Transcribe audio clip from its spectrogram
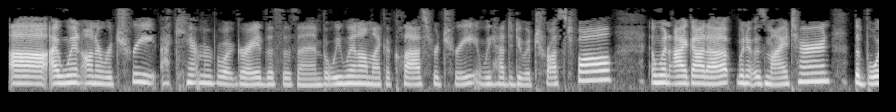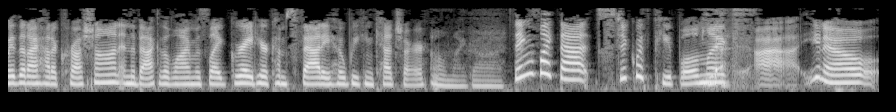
Uh, I went on a retreat. I can't remember what grade this is in, but we went on like a class retreat and we had to do a trust fall. And when I got up, when it was my turn, the boy that I had a crush on in the back of the line was like, great, here comes Fatty. Hope we can catch her. Oh my God. Things like that stick with people and like, Yes. uh, you know,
